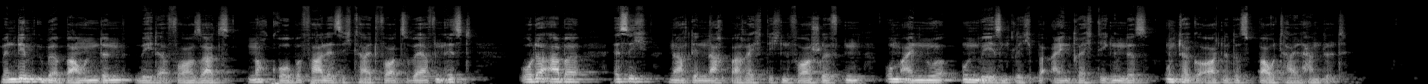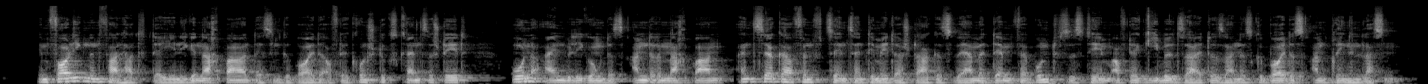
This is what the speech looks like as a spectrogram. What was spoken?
wenn dem Überbauenden weder Vorsatz noch grobe Fahrlässigkeit vorzuwerfen ist oder aber es sich nach den nachbarrechtlichen Vorschriften um ein nur unwesentlich beeinträchtigendes untergeordnetes Bauteil handelt. Im vorliegenden Fall hat derjenige Nachbar, dessen Gebäude auf der Grundstücksgrenze steht, ohne Einwilligung des anderen Nachbarn ein circa 15 cm starkes Wärmedämmverbundsystem auf der Giebelseite seines Gebäudes anbringen lassen.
